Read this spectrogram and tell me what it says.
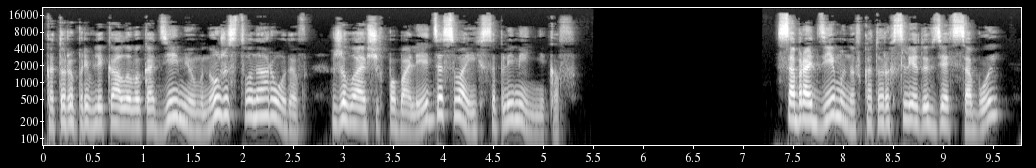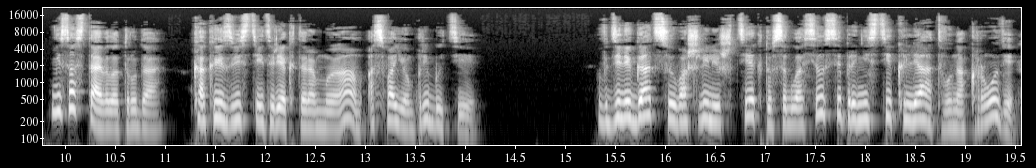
которое привлекало в Академию множество народов, желающих поболеть за своих соплеменников. Собрать демонов, которых следует взять с собой, не составило труда, как и известить ректора Мэам о своем прибытии. В делегацию вошли лишь те, кто согласился принести клятву на крови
